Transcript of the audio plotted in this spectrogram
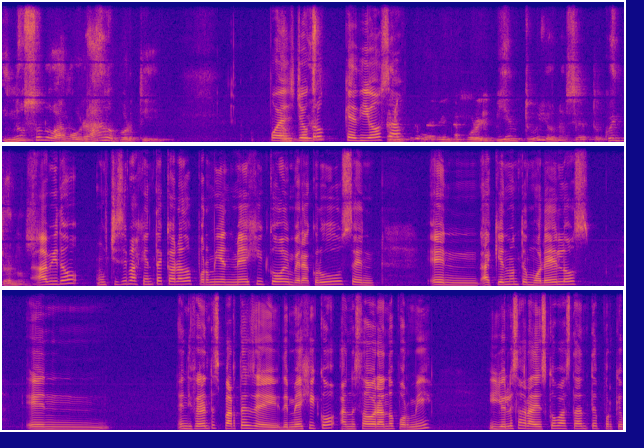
no solo han orado por ti. Pues yo creo que Dios ha... Por el bien tuyo, ¿no es cierto? Cuéntanos. Ha habido muchísima gente que ha orado por mí en México, en Veracruz, en, en, aquí en Montemorelos, en, diferentes partes de, México han estado orando por mí y yo les agradezco bastante porque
